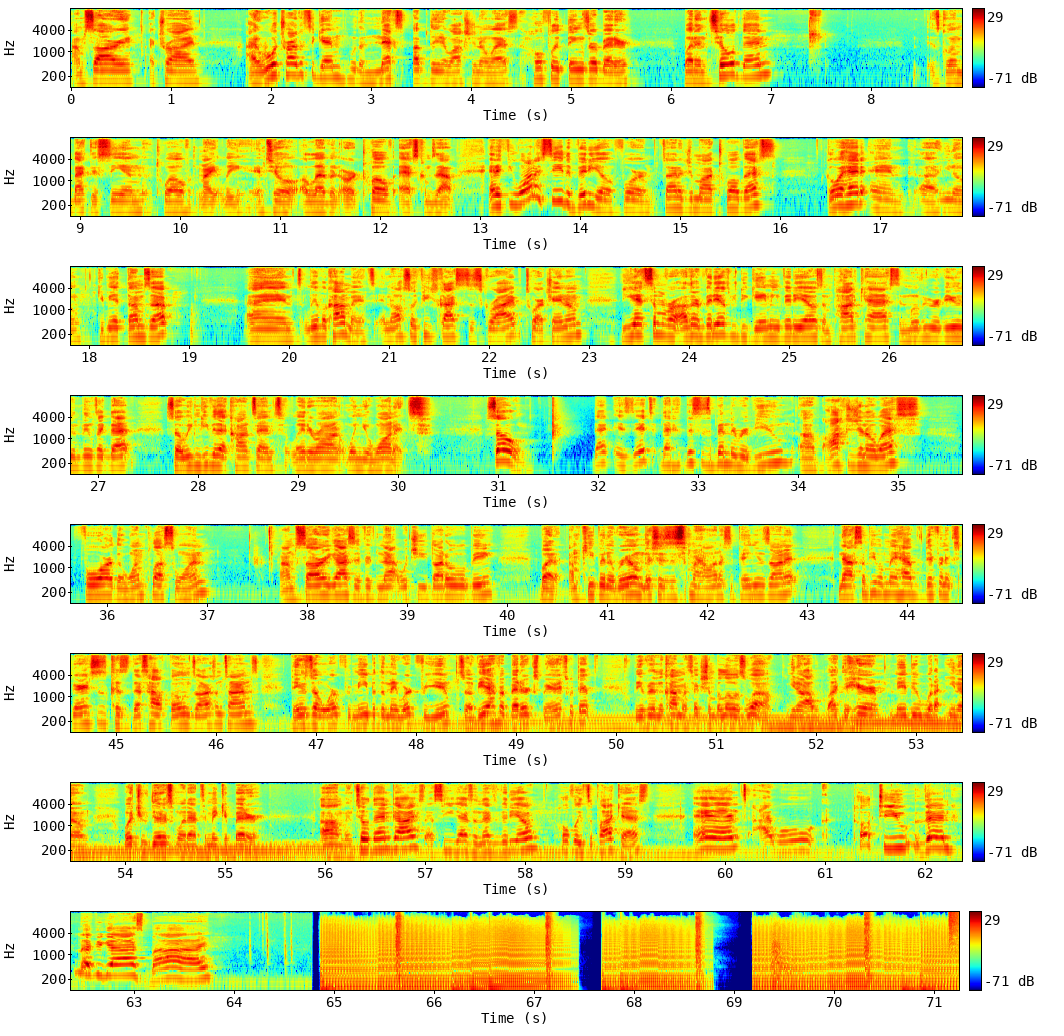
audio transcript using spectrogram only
I'm sorry, I tried. I will try this again with the next update of Oxygen OS. Hopefully things are better. But until then, it's going back to CM12 nightly until 11 or 12S comes out. And if you want to see the video for CyanogenMod 12S, go ahead and uh, you know give me a thumbs up and leave a comment. And also, if you guys subscribe to our channel, you get some of our other videos. We do gaming videos and podcasts and movie reviews and things like that. So we can give you that content later on when you want it. So that is it. That this has been the review of Oxygen OS for the OnePlus One. I'm sorry, guys, if it's not what you thought it would be, but I'm keeping it real. This is just my honest opinions on it. Now, some people may have different experiences because that's how phones are sometimes. Things don't work for me, but they may work for you. So if you have a better experience with it, leave it in the comment section below as well. You know, I'd like to hear maybe what, you know, what you did or something like that to make it better. Um, until then, guys, I'll see you guys in the next video. Hopefully it's a podcast. And I will talk to you then. Love you guys. Bye.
